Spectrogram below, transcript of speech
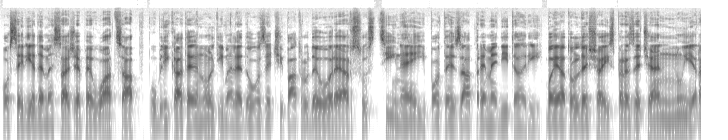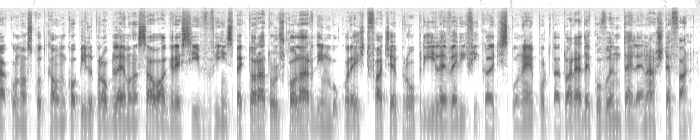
O serie de mesaje pe WhatsApp, publicate în ultimele 24 de ore, ar susține ipoteza premeditării. Băiatul de 16 ani nu era cunoscut ca un copil problemă sau agresiv. Inspectoratul școlar din București face propriile verificări, spune purtătoarea de cuvânt Elena Ștefan.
